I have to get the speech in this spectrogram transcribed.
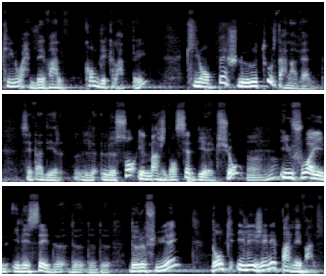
كاين واحد les valves comme des clapets qui empêchent le retour تاع la veine. C'est-à-dire, le, le sang, il marche dans cette direction. Une fois, il, il essaie de, de, de, de, refluer, donc il est gêné par les valves.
